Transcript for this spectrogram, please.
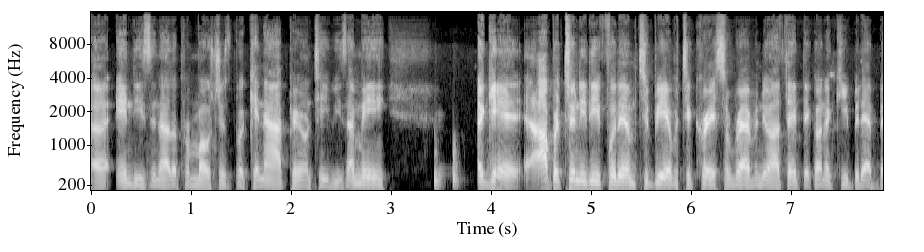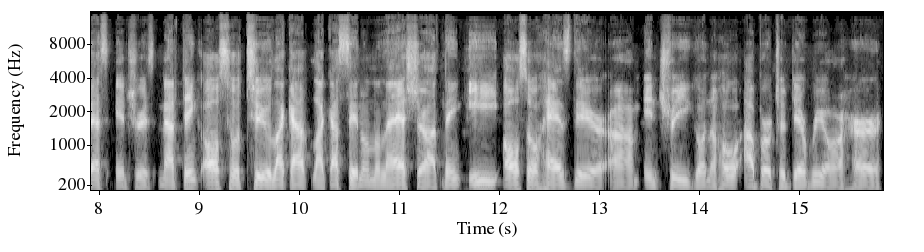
uh indies and other promotions, but cannot appear on TVs. I mean. Again, opportunity for them to be able to create some revenue. I think they're going to keep it at best interest, and I think also too, like I like I said on the last show, I think E also has their um intrigue on the whole Alberto Del Rio and her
